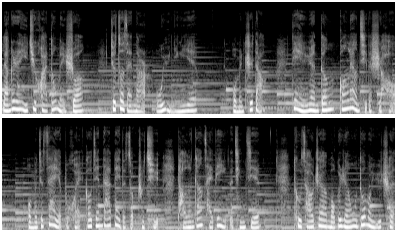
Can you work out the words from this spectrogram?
两个人一句话都没说，就坐在那儿无语凝噎。我们知道，电影院灯光亮起的时候。我们就再也不会勾肩搭背地走出去讨论刚才电影的情节，吐槽着某个人物多么愚蠢，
